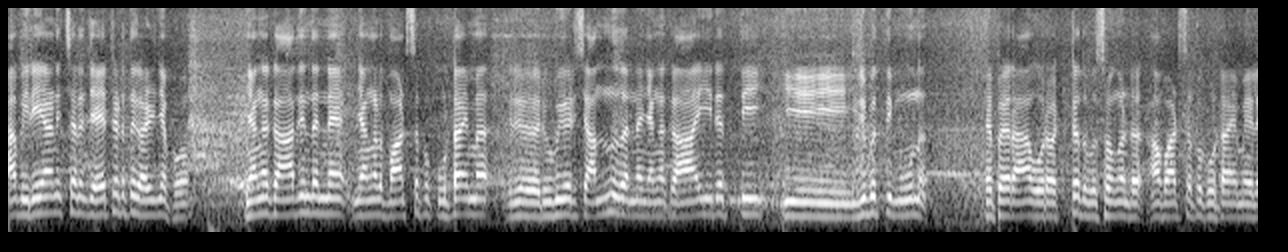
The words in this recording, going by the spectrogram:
ആ ബിരിയാണി ചലഞ്ച് ഏറ്റെടുത്ത് കഴിഞ്ഞപ്പോൾ ഞങ്ങൾക്ക് ആദ്യം തന്നെ ഞങ്ങൾ വാട്സപ്പ് കൂട്ടായ്മ രൂപീകരിച്ച അന്ന് തന്നെ ഞങ്ങൾക്ക് ആയിരത്തി ഇരുപത്തി മൂന്ന് പേർ ആ ഒരൊറ്റ ദിവസം കൊണ്ട് ആ വാട്സപ്പ് കൂട്ടായ്മയിൽ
